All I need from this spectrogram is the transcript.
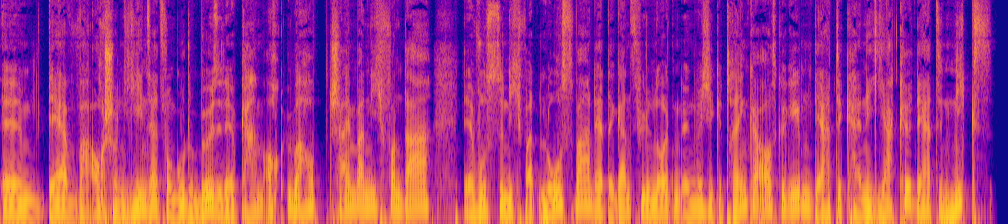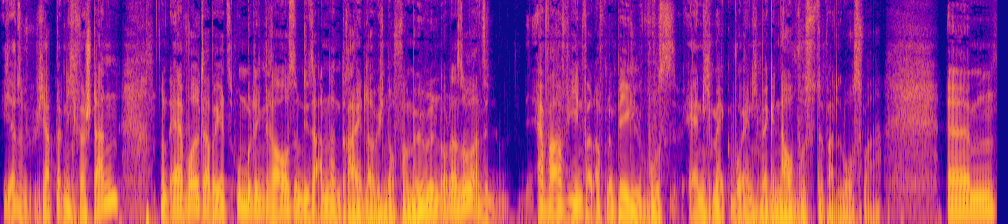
Ähm, der war auch schon jenseits von Gut und Böse. Der kam auch überhaupt scheinbar nicht von da. Der wusste nicht, was los war. Der hatte ganz vielen Leuten irgendwelche Getränke ausgegeben. Der hatte keine Jacke, der hatte nix. Also ich habe das nicht verstanden. Und er wollte aber jetzt unbedingt raus und diese anderen drei, glaube ich, noch vermöbeln oder so. Also er war auf jeden Fall auf einem Pegel, wo er nicht mehr, wo er nicht mehr genau wusste, was los war. Ähm,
